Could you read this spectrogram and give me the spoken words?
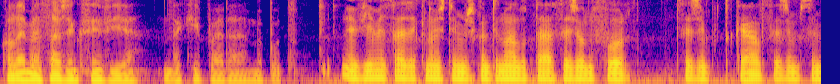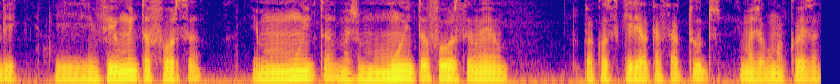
Qual é a mensagem que se envia daqui para Maputo? Envia a mensagem que nós temos que continuar a lutar, seja onde for, seja em Portugal, seja em Moçambique. E envio muita força, e muita, mas muita força mesmo, para conseguir alcançar tudo e mais alguma coisa.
